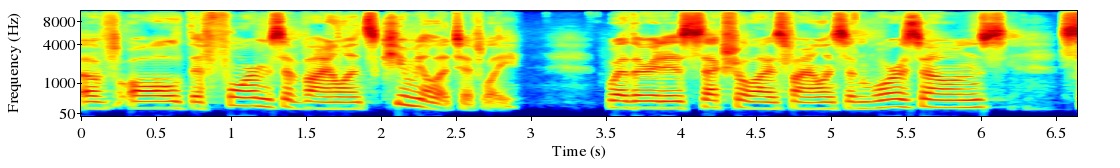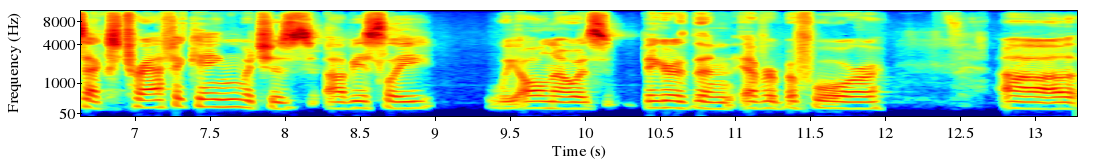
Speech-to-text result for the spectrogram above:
of all the forms of violence cumulatively, whether it is sexualized violence in war zones, sex trafficking, which is obviously, we all know, is bigger than ever before, uh,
